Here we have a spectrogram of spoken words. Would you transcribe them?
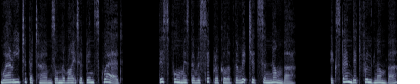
where each of the terms on the right have been squared. This form is the reciprocal of the Richardson number. Extended Froude number,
